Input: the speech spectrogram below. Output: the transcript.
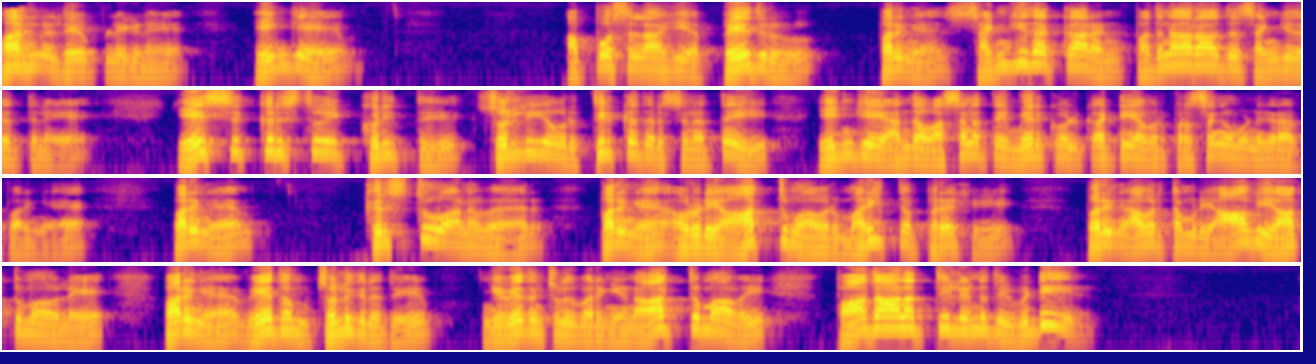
பாருங்கள் தேவ பிள்ளைகளே எங்கே அப்போஸ்தலனாகிய பேதுரு பாருங்க சங்கீதக்காரன் பதினாறாவது சங்கீதத்திலே இயேசு கிறிஸ்துவை குறித்து சொல்லிய ஒரு தீர்க்க தரிசனத்தை இங்கே அந்த வசனத்தை மேற்கோள் காட்டி அவர் பிரசங்கம் பண்ணுகிறார் பாருங்க. பாருங்க கிறிஸ்துவானவர் பாருங்க அவருடைய ஆத்மா அவர் மறித்த பிறகு பாருங்க அவர் தம்முடைய ஆவி ஆத்மாவிலே பாருங்க வேதம் சொல்லுகிறது. இங்கே வேதம் சொல்லுது பாருங்க என் ஆத்மாவை பாதாளத்தில் என்னது? விடீர்.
